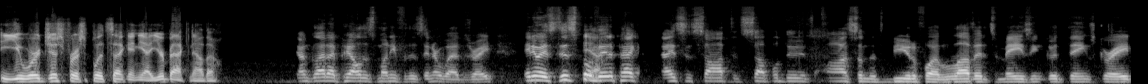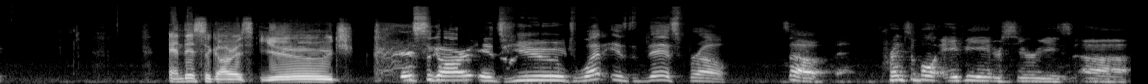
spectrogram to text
You were just for a split second. Yeah, you're back now though. I'm glad I pay all this money for this interwebs, right? Anyways, this Yeah. Pack is nice and soft and supple, dude. It's awesome. It's beautiful. I love it. It's amazing. Good things, great. And this cigar is huge. This cigar is huge. What is this, bro? So, Principle Aviator Series. Uh,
